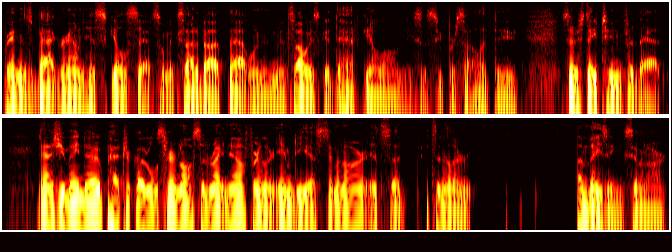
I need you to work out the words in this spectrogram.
Brandon's background, his skill set. So I'm excited about that one, and it's always good to have Gil on. He's a super solid dude. So stay tuned for that. As you may know, Patrick Odell is here in Austin right now for another MDS seminar. It's a it's another amazing seminar,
